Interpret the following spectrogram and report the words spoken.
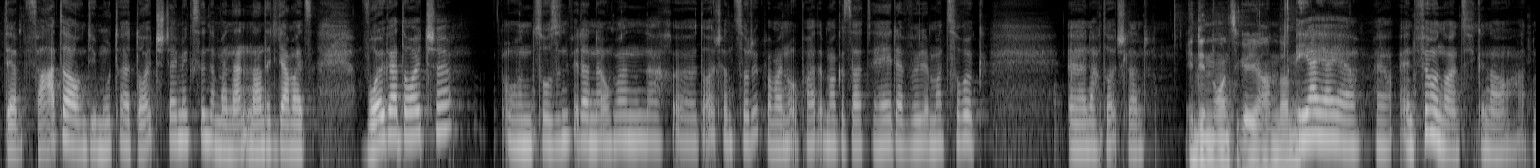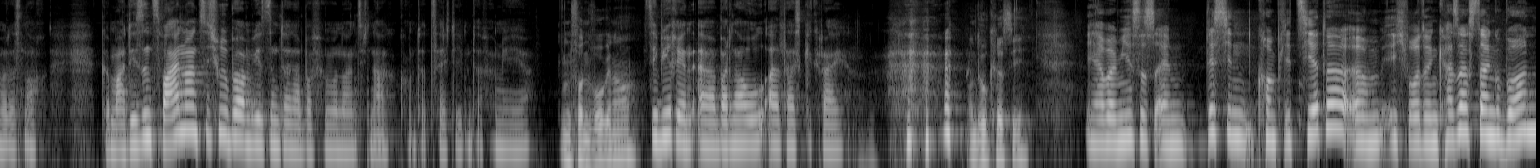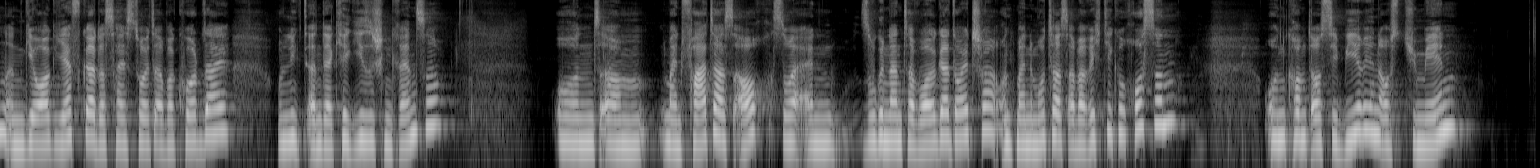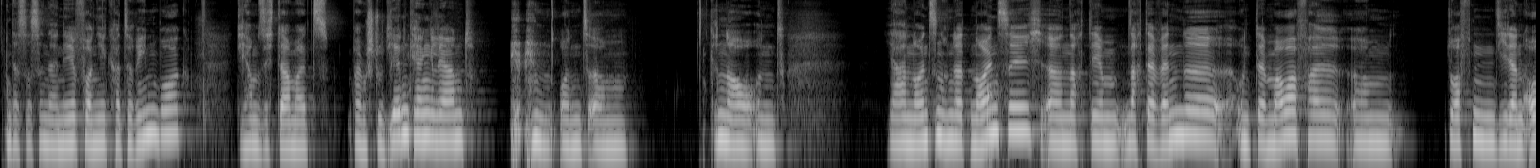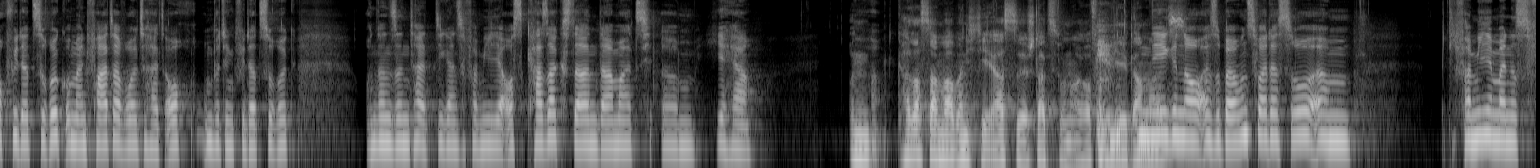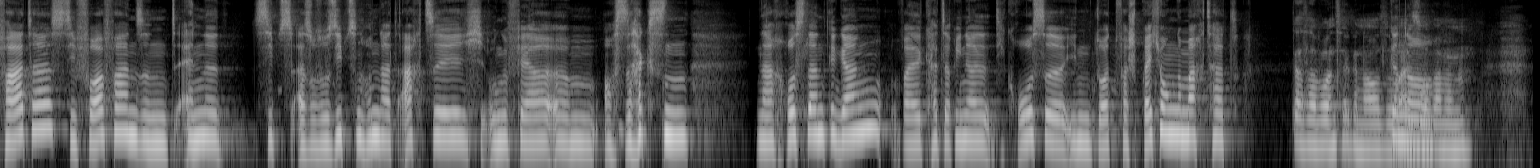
der Vater und die Mutter deutschstämmig sind. Man nannte die damals Wolgadeutsche. Und so sind wir dann irgendwann nach äh, Deutschland zurück, weil mein Opa hat immer gesagt, hey, der will immer zurück äh, nach Deutschland. In den 90er Jahren dann? Ja, ja, ja, ja. In 95, genau, hatten wir das noch gemacht. Die sind 92 rüber und wir sind dann aber 95 nachgekommen, tatsächlich mit der Familie. Und von wo genau? Sibirien, äh, Barnaul, Altajski Krai. und du, Chrissy? Ja, bei mir ist es ein bisschen komplizierter. Ähm, ich wurde in Kasachstan geboren, in Georgievka, das heißt heute aber Kordai und liegt an der kirgisischen Grenze. Und ähm, mein Vater ist auch so ein sogenannter Wolgadeutscher und meine Mutter ist aber richtige Russin und kommt aus Sibirien, aus Thymen. Das ist in der Nähe von Jekaterinburg. Die haben sich damals beim Studieren kennengelernt. Und ähm, genau, und ja, 1990, äh, nachdem, nach der Wende und der Mauerfall, ähm, durften die dann auch wieder zurück. Und mein Vater wollte halt auch unbedingt wieder zurück. Und dann sind halt die ganze Familie aus Kasachstan damals ähm, hierher. Und Kasachstan war aber nicht die erste Station eurer Familie damals? Nee, genau. Also bei uns war das so, ähm, die Familie meines Vaters, die Vorfahren sind Ende, 17, also so 1780 ungefähr ähm, aus Sachsen nach Russland gegangen, weil Katharina die Große ihnen dort Versprechungen gemacht hat. Das war bei uns ja genauso. Genau. Also bei meinem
